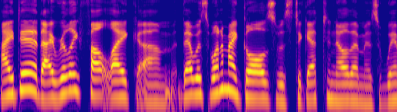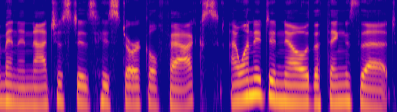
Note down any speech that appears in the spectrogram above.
I did. I really felt like um, that was one of my goals was to get to know them as women and not just as historical facts. I wanted to know the things that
